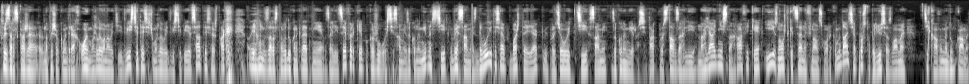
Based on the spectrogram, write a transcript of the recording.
Хтось зараз скаже, напише в коментарях: ой, можливо, навіть і 200 тисяч, можливо, і 250 тисяч. Так, але я вам зараз наведу конкретні взагалі циферки, покажу ось ці самі закономірності. Ви самі здивуєтеся, побачите, як відпрацьовують ці самі закономірності. Так, проста взагалі наглядність на графіки, і знову ж таки, це не фінансова рекомендація, просто поділюся з вами цікавими думками.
